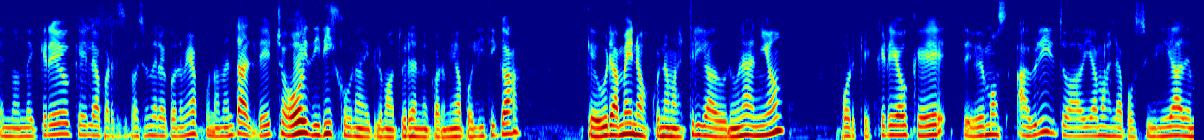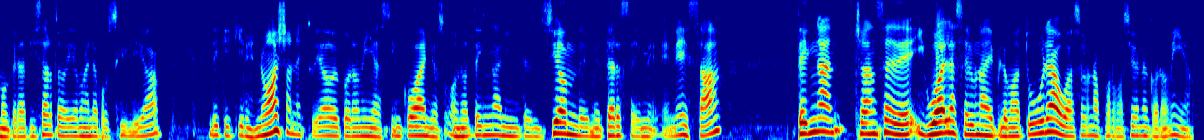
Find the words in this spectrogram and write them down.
en donde creo que la participación de la economía es fundamental. De hecho, hoy dirijo una diplomatura en economía política que dura menos que una maestría, dura un año, porque creo que debemos abrir todavía más la posibilidad, democratizar todavía más la posibilidad de que quienes no hayan estudiado economía cinco años o no tengan intención de meterse en, esa, tengan chance de igual hacer una diplomatura o hacer una formación en economía.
